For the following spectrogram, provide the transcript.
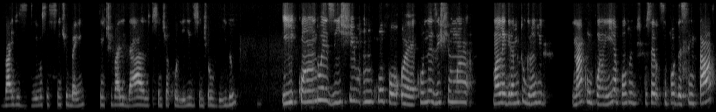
vai dizer, você se sente bem, se sente validado, se sente acolhido, se sente ouvido. E quando existe um conforto, é, quando existe uma, uma alegria muito grande na companhia, a ponto de tipo, você, você poder sentar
